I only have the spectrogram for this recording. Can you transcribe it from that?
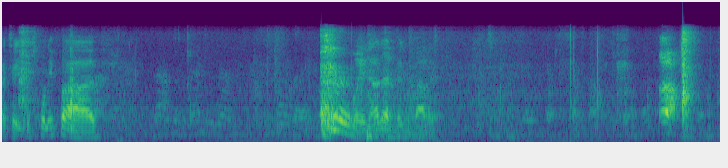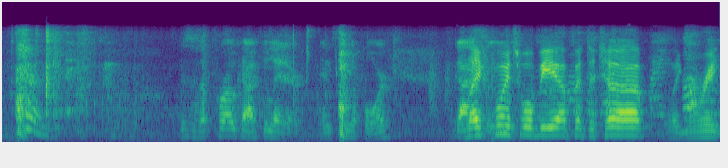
I take the twenty-five. Wait, now that I think about it, this is a pro calculator in Singapore. Guys, Life so points will be up at the top, like right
